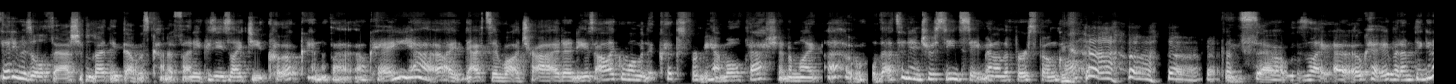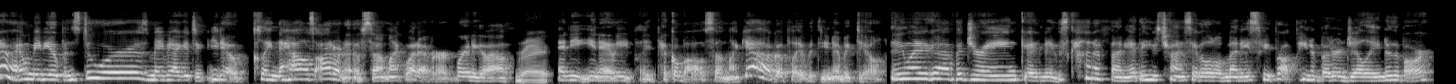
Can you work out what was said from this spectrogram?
said he was old fashioned, but I think that was kind of funny because he's like, Do you cook? And I thought, Okay, yeah. I, I said, Well, I tried. And he goes, I like a woman that cooks for me. I'm old fashioned. I'm like, Oh, well, that's an interesting statement on the first phone call. So I was like, oh, okay. But I'm thinking, all right, well, maybe opens doors. Maybe I get to, you know, clean the house. I don't know. So I'm like, whatever, we're going to go out. right. And he, you know, he played pickleball. So I'm like, yeah, I'll go play with you. No big deal. Then he wanted to go have a drink. And it was kind of funny. I think he was trying to save a little money. So he brought peanut butter and jelly into the bar.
